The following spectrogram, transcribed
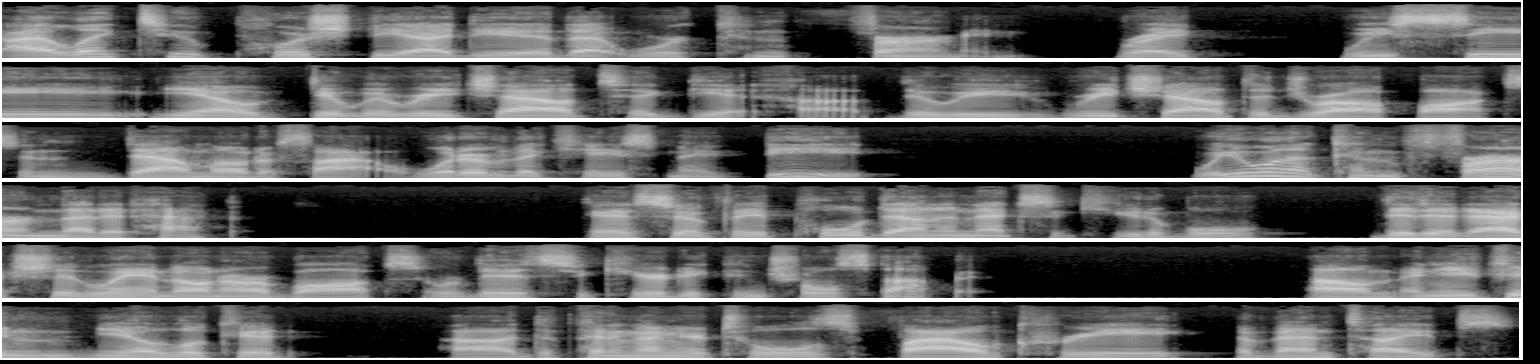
I like to push the idea that we're confirming, right? We see, you know, did we reach out to GitHub? Did we reach out to Dropbox and download a file? Whatever the case may be, we want to confirm that it happened. Okay, so if they pull down an executable, did it actually land on our box or did security control stop it? Um, and you can, you know, look at, uh, depending on your tools, file create event types,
